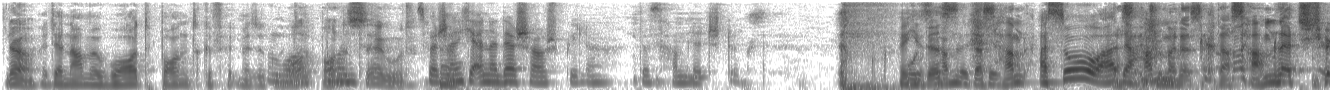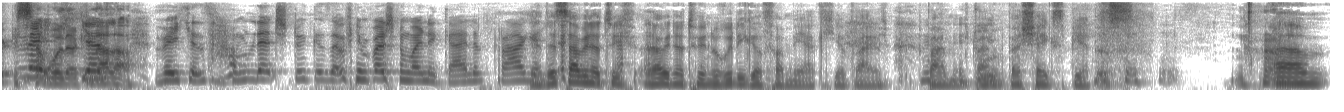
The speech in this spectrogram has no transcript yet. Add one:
Ja. Der Name Ward Bond gefällt mir so gut. Ward Bond ist sehr gut. Das ist wahrscheinlich einer der Schauspieler des Hamlet-Stücks. Welches Oh, das- Hamlet das? Ham- Ach so, ah, Das, der schon mal, Hamlet. das, das Hamlet-Stück ist ja wohl der Knaller. welches Hamlet-Stück ist auf jeden Fall schon mal eine geile Frage. Ja, das habe ich natürlich, da habe ich natürlich einen Rüdiger Vermerk hier bei, beim, beim, bei Shakespeare. ähm,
